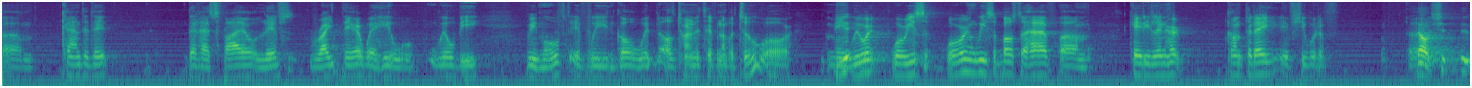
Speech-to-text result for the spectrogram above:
um, candidate that has filed lives right there where he will, will be removed if we go with alternative number two? Or, I mean, we were, were we, weren't we supposed to have um, Katie Linhart come today if she would have? No, she- it-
